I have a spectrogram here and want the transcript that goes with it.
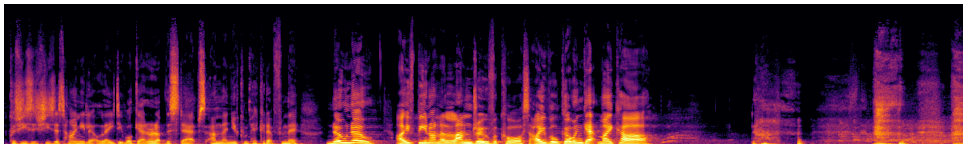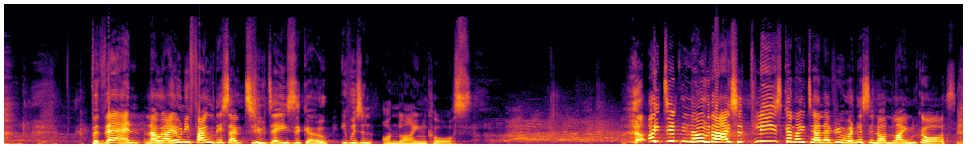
because she's, she's a tiny little lady. We'll get her up the steps and then you can pick it up from there. No, no, I've been on a Land Rover course. I will go and get my car. but then, now I only found this out two days ago, it was an online course. I didn't know that. I said, please, can I tell everyone it's an online course?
